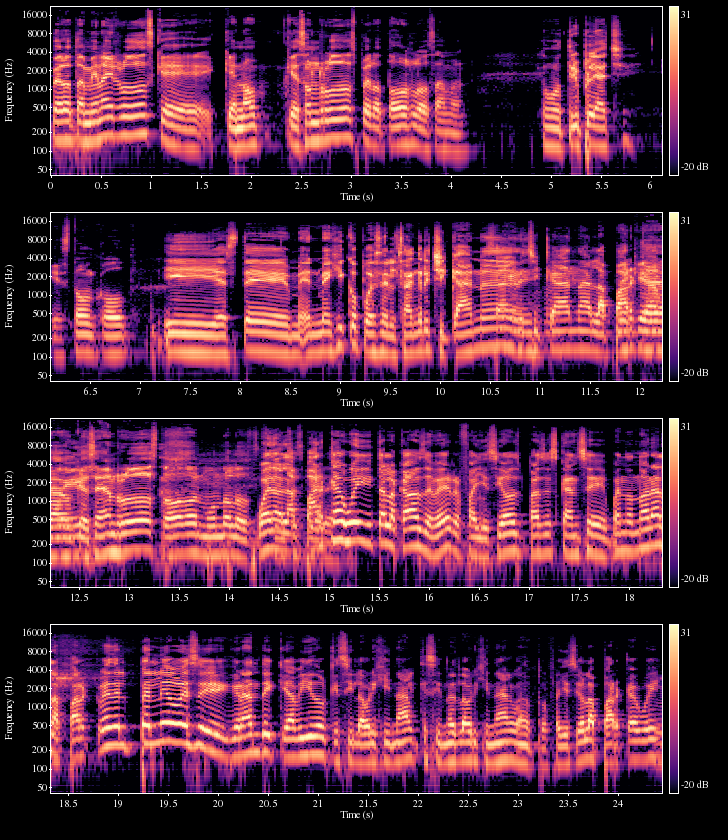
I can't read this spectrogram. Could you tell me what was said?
pero también hay rudos que, que no, que son rudos, pero todos los aman. Como Triple H. Stone Cold. Y este, en México, pues el sangre chicana. Sangre eh, chicana, la que parca, güey. aunque sean rudos, todo el mundo los. Bueno, la parca, güey, ahorita lo acabas de ver, falleció, paz descanse. Bueno, no era la parca, en el peleo ese grande que ha habido, que si la original, que si no es la original, bueno, pero falleció la parca, güey.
